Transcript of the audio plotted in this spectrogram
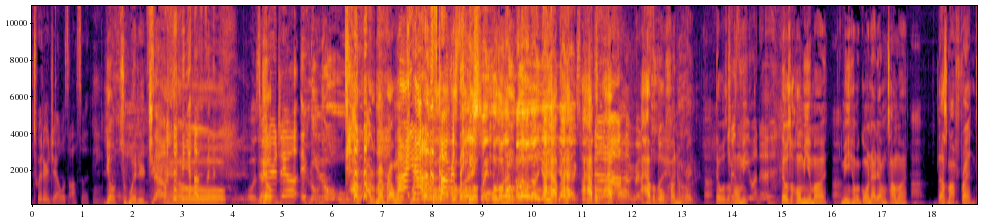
Twitter jail was also a thing. Yo, Twitter So- jail. What was that? Twitter jail. If you, No. I, I remember I went. Alright, Twitter. yeah, hold, this on, hold, on, hold, on, hold, on, hold on, I have, yeah, I yeah, have, I have, a, No, I have, I'll I have a GoFundMe, right? There was a Trizzy, homie. you wanna? There was a homie of mine. Uh. Me and him were going at it on timeline. Uh, That was my friend.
